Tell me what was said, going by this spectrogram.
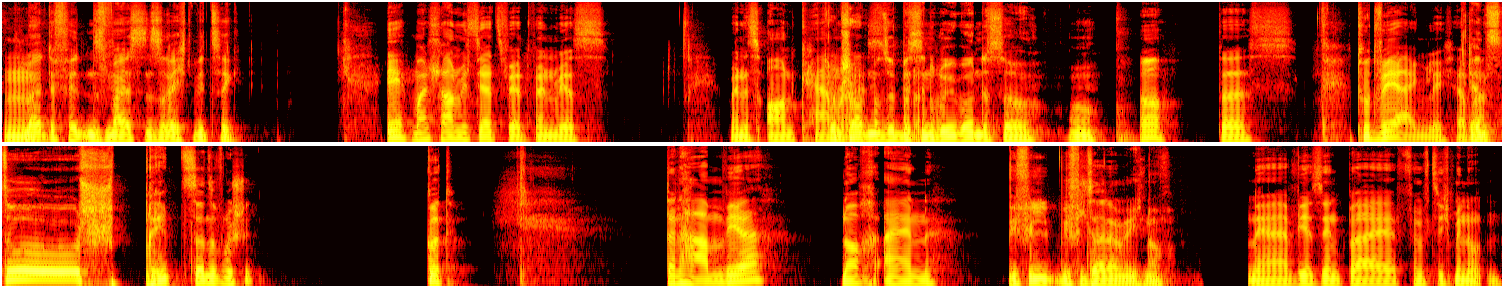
Mhm. die Leute finden es meistens recht witzig. Eh, mal schauen, wie es jetzt wird, wenn wir es, wenn es on camera Dann schaut man so ein bisschen rüber und ist so, oh. Oh, das tut weh eigentlich, aber Kennst du Spritzen zum Frühstück? gut. Dann haben wir noch ein, Wie viel, wie viel Zeit haben wir eigentlich noch? naja, wir sind bei 50 Minuten.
